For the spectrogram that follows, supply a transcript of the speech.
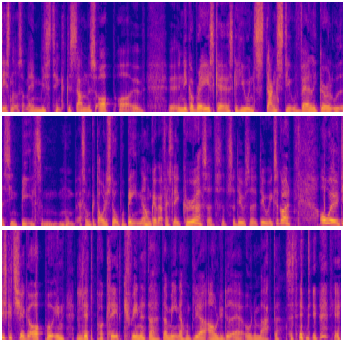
det er sådan noget som, at en mistænkt skal samles op, og øh, øh, Nick og Ray skal, skal hive en stangstiv Valley Girl ud af sin bil, som hun, altså hun kan dårligt stå på benene, og hun kan i hvert fald slet ikke køre, så, så, så, det, er jo, så det er jo ikke så godt. Og øh, de skal tjekke op på en let påklædt kvinde, der, der mener, hun bliver aflyttet af onde magter. Så det, det, det,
